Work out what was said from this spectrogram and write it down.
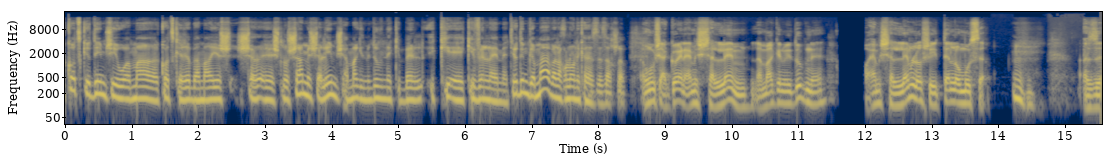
בקוצק יודעים שהוא אמר, הקוצקי רבי אמר, יש שלושה משלים שהמגיד מדובנה קיבל, כיוון לאמת. יודעים גם מה, אבל אנחנו לא ניכנס לזה עכשיו. אמרו שהגויין היה משלם למגיד מדובנה, הוא היה משלם לו שייתן לו מוסר. אז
